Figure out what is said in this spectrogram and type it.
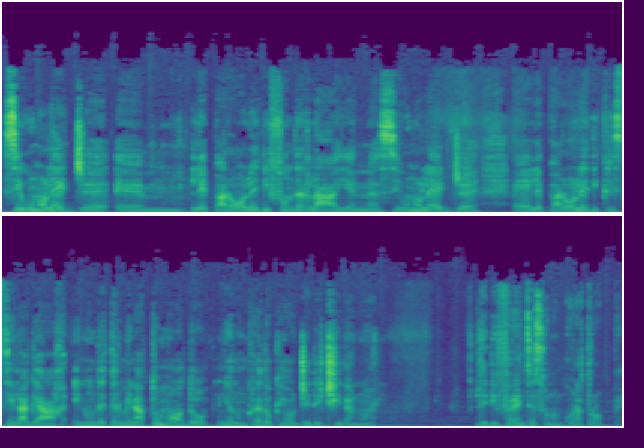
se uno legge ehm, le parole di von der Leyen, se uno legge eh, le parole di Christine Lagarde in un determinato modo, io non credo che oggi decidano. Eh le differenze sono ancora troppe.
